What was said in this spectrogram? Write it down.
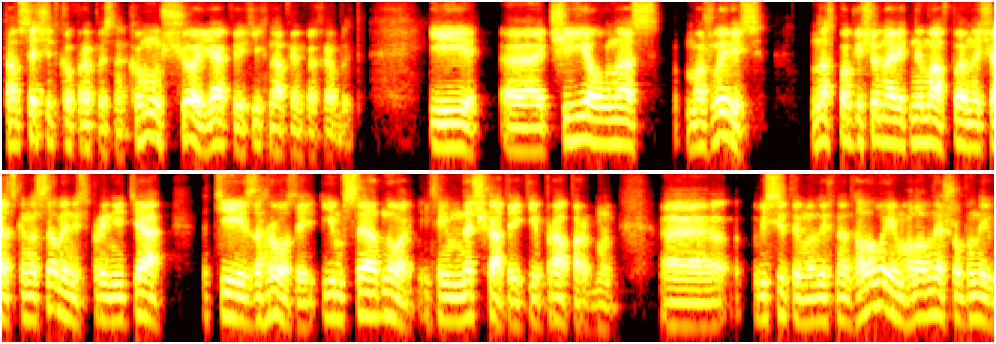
Там все чітко прописано, кому що, як в яких напрямках робити. І е, чи є у нас можливість? У нас поки що навіть нема в певної частки населення сприйняття тієї загрози. Їм все одно їм начхати, який прапор е, висітиме у них над головою. Їм головне, щоб у них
